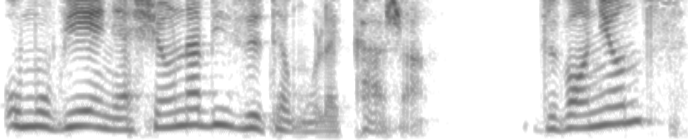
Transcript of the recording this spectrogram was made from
umówienia się na wizytę u lekarza. Dzwoniąc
